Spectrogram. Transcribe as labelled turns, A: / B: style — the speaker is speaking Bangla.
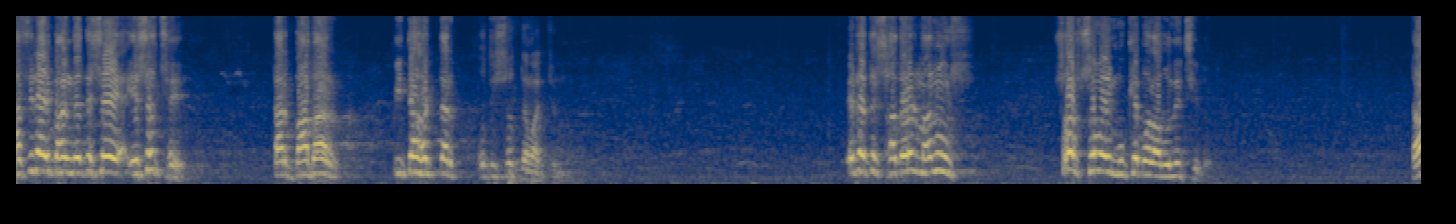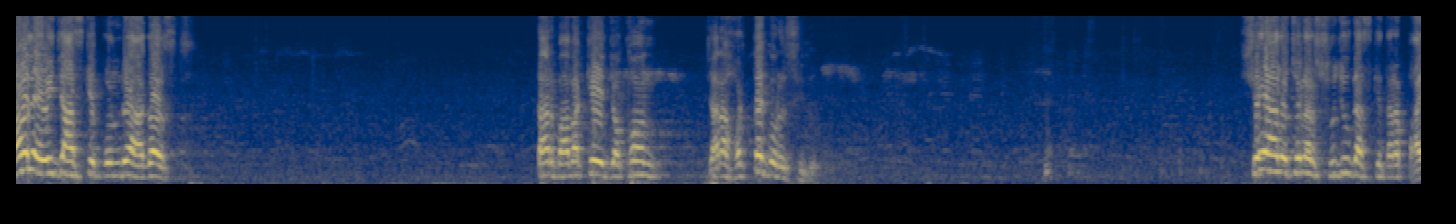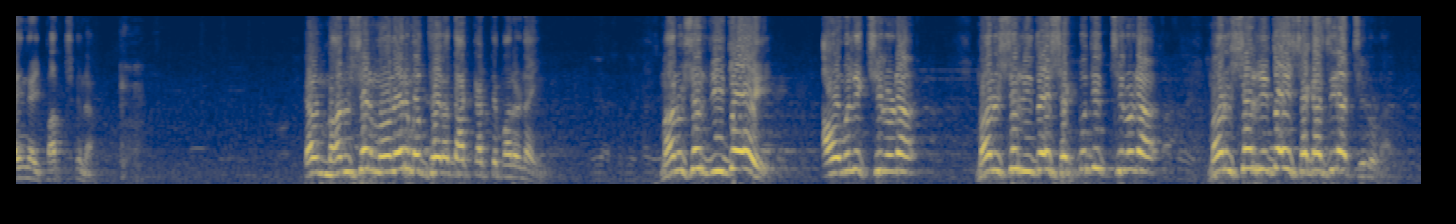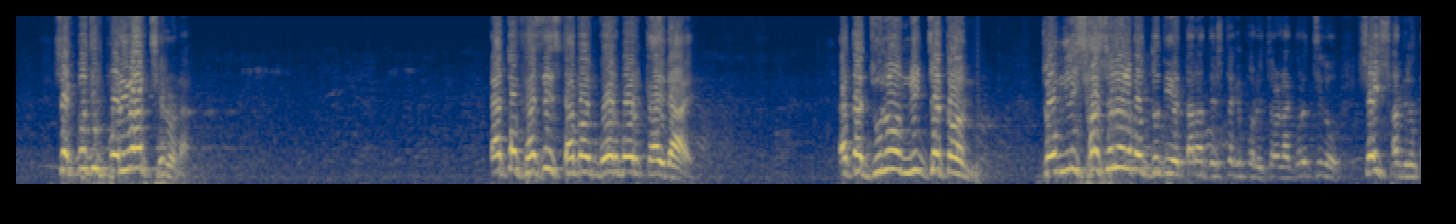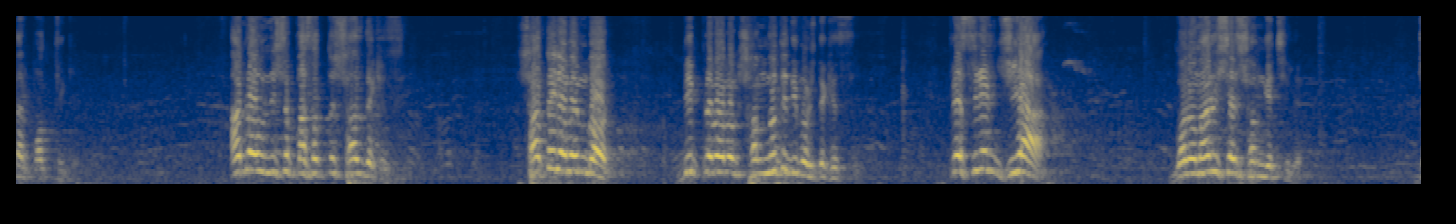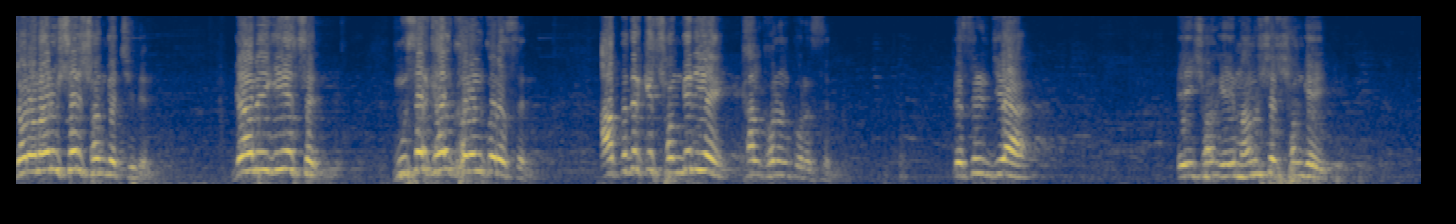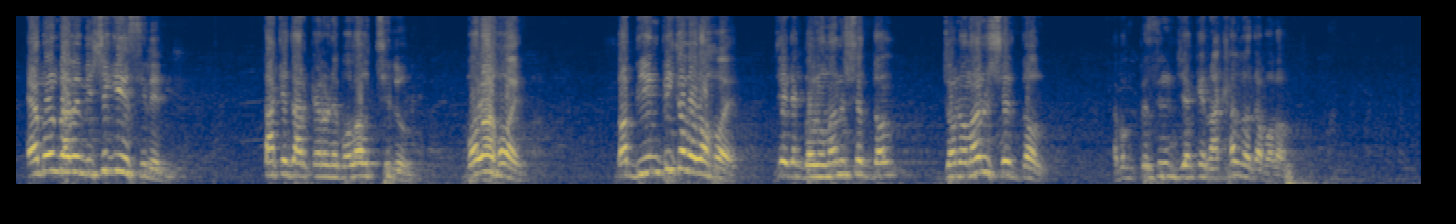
A: হাসিনাই বাংলাদেশে এসেছে তার বাবার পিতা হত্যার প্রতিশোধ নেওয়ার জন্য। এটাতে সাধারণ মানুষ সব সময় মুখে বলা বলেছিল তাহলে এই যে আজকে পনেরোই আগস্ট, তার বাবাকে যখন যারা হত্যা করেছিল, সেই আলোচনার সুযোগ আজকে তারা পায় নাই, পাচ্ছে না। কারণ মানুষের মনের মধ্যে এরা দাগ কাটতে পারে নাই। মানুষের হৃদয়ে আওয়ামী লীগ ছিল না, মানুষের হৃদয়ে শেখ মুজিব ছিল না, মানুষের হৃদয়ে শেখ হাসিনা ছিল না, শেখ মুজিব পরিবার ছিল না। এত ফ্যাসিস্ট এবং বর্বর কায়দায়, এত জুলুম, নির্যাতন, জঙ্গলি শাসনের মধ্য দিয়ে তারা দেশটাকে পরিচালনা করেছিল সেই স্বাধীনতার পর থেকে। আমরা উনিশশো পঁচাত্তর সাল দেখেছি। সাতই নভেম্বর বিপ্লব এবং সংহতি দিবস দেখেছি। প্রেসিডেন্ট জিয়া গণমানুষের সঙ্গে ছিলেন। জনমানুষের সঙ্গে ছিলেন। গ্রামে গিয়েছেন। মুসার খাল খনন করেছেন। আপনাদেরকে সঙ্গে নিয়ে খাল খনন করেছেন। প্রেসিডেন্ট জিয়া এই সঙ্গে এই মানুষের সঙ্গে এমনভাবে মিশে গিয়েছিলেন, তাকে যার কারণে বলা হচ্ছিল, বলা হয় বা বিএনপিকে বলা হয় যে এটা গণমানুষের দল, জনমানুষের দল এবং প্রেসিডেন্ট জিয়াকে রাখাল রাজা বলা হতো।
